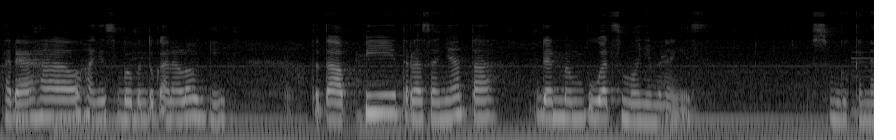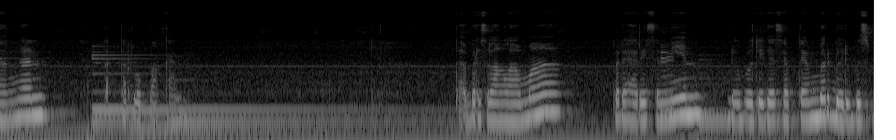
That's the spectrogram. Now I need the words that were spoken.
padahal hanya sebuah bentuk analogi tetapi terasa nyata dan membuat semuanya menangis. Sungguh kenangan tak terlupakan. Tak berselang lama, pada hari Senin 23 September 2019,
